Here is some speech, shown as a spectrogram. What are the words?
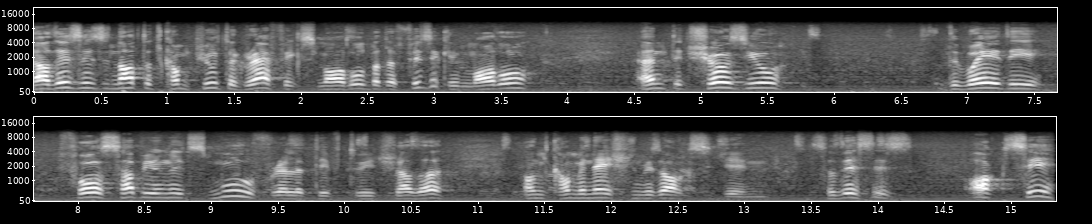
Now this is not a computer graphics model, but a physical model, and it shows you the way the four subunits move relative to each other on combination with oxygen. So this is oxy,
